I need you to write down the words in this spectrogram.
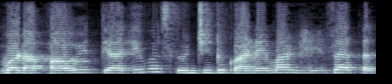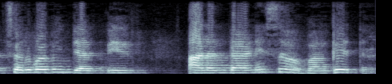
वडापाव इत्यादी वस्तूंची दुकाने मांडली जातात. सर्व विद्यार्थी आनंदाने सहभाग घेतात.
